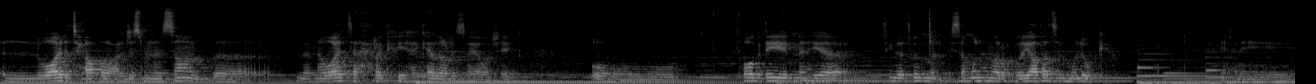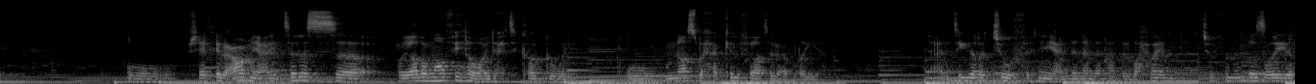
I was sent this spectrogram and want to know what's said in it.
الوايد تحافظ على جسم الإنسان ب... لأنه وايد تحرق فيها calories هاي أول شيء. وفوق ذي إن هي تقدر تقول يسمونها رياضة الملوك. يعني وبشكل عام يعني التنس آه، رياضة ما فيها وايد احتكاك قوي ومناسبة حق كل الفئات العمرية. يعني تقدر تشوف هني عندنا مثلا في البحرين تشوف من صغير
